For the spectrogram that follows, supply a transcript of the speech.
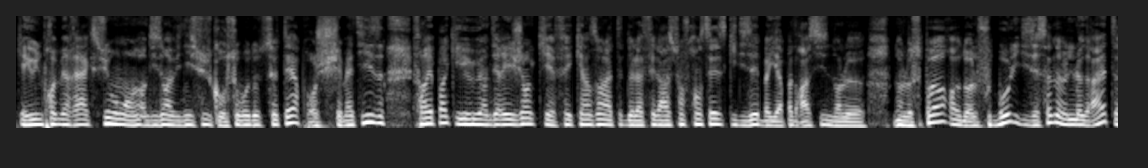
qui a, eu, une première réaction en, disant à Vinicius, grosso modo, de se taire, pour je schématise. Il ne faudrait pas qu'il y ait eu un dirigeant qui a fait 15 ans à la tête de la Fédération française qui disait, bah, il n'y a pas de racisme dans le, dans le sport, dans le football. Il disait ça, Noël Le Grette.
